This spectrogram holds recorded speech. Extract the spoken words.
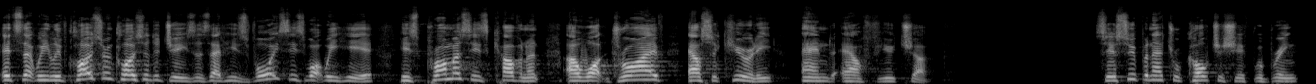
It's that we live closer and closer to Jesus, that his voice is what we hear, his promise, his covenant are what drive our security and our future. See, a supernatural culture shift will bring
